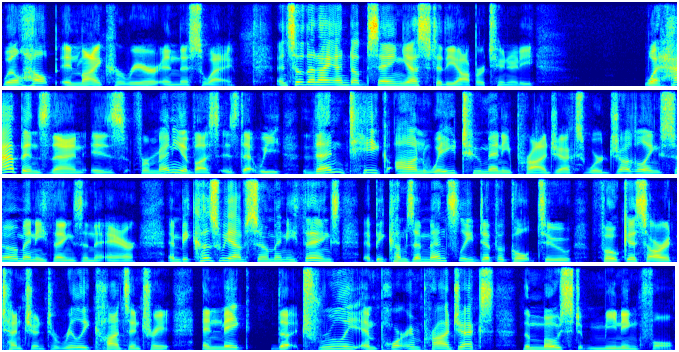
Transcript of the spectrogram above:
will help in my career in this way. And so then I end up saying yes to the opportunity what happens then is for many of us is that we then take on way too many projects we're juggling so many things in the air and because we have so many things it becomes immensely difficult to focus our attention to really concentrate and make the truly important projects the most meaningful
